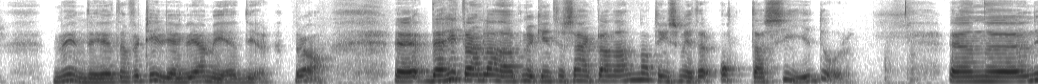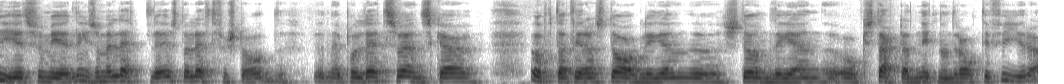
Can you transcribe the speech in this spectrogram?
Myndigheten för tillgängliga medier. Bra. Eh, där hittar han bland annat mycket intressant, bland annat någonting som heter Åtta sidor. En eh, nyhetsförmedling som är lättläst och lättförstådd. Den är på lätt svenska, uppdateras dagligen, eh, stundligen och startade 1984.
